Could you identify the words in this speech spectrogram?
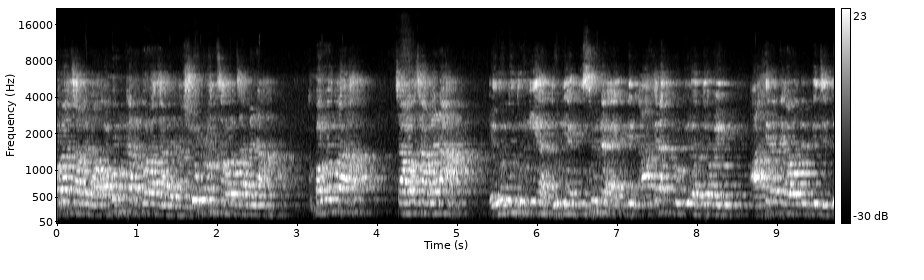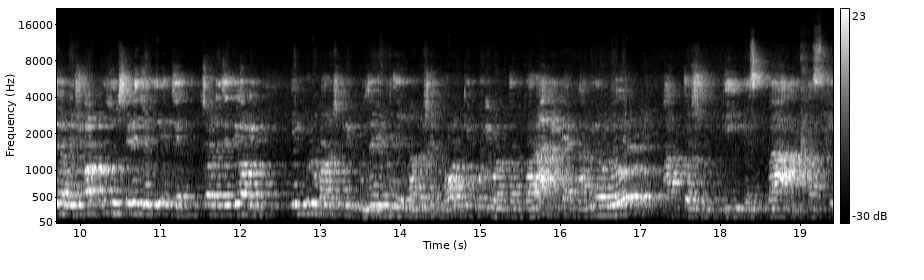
করা যাবে না, অহংকার করা যাবে না শোভন চাওয়া যাবে না, ক্ষমতা চাওয়া যাবে না। এগুলো দুনিয়া দুনিয়া কিছু না, একদিন আখেরাত হতে হবে, আখেরাতে আমাদেরকে যেতে হবে সব কিছু ছেড়ে যেতে চলে যেতে হবে। এগুলো মানুষকে বুঝে বুঝে মানুষের মনকে পরিবর্তন করা এটার নামই হলো আত্মশক্তি ইসলাম আজকে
